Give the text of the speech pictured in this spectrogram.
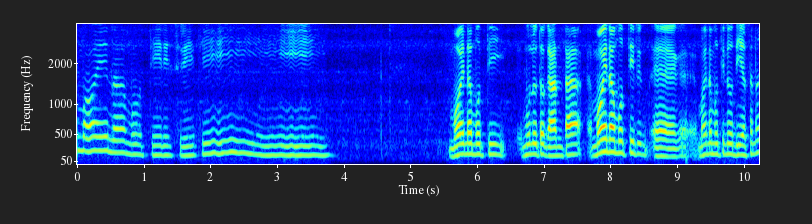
ময়নামতির স্মৃতি। ময়নামতি মূলত গানটা ময়নামতির ময়নামতি নদী আছে না?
